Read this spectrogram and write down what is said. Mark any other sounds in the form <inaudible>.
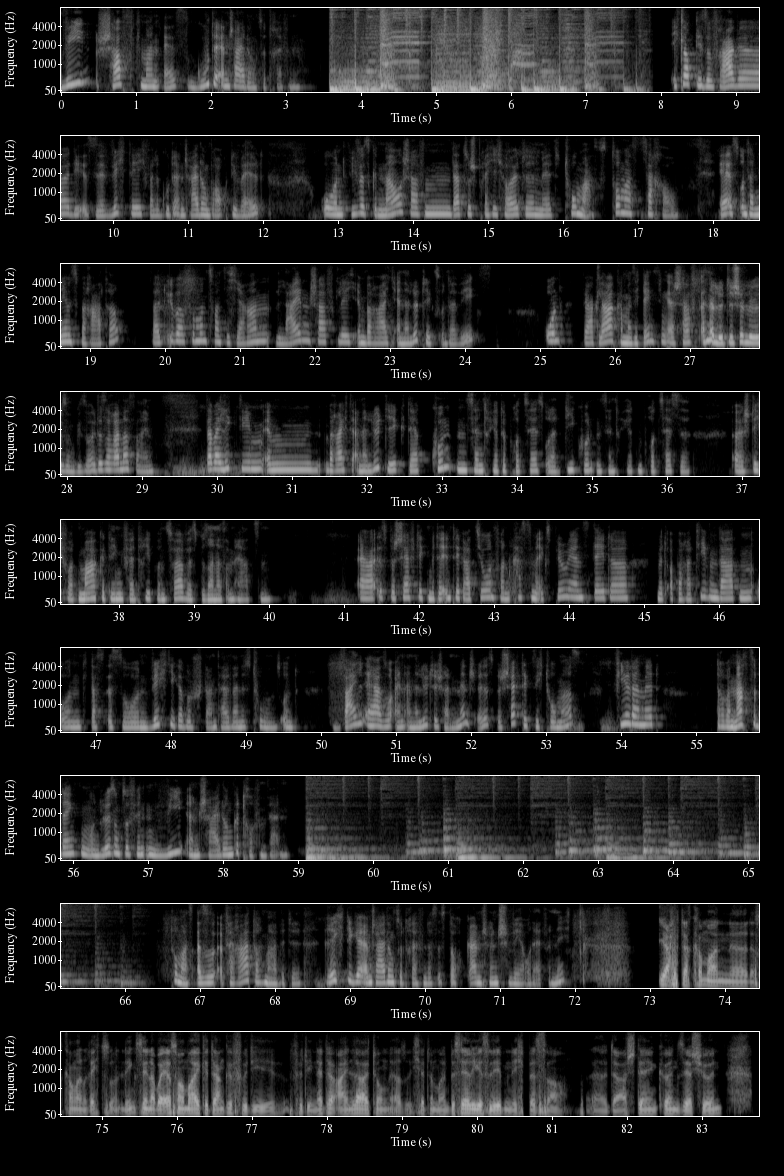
Wie schafft man es, gute Entscheidungen zu treffen? Ich glaube, diese Frage, die ist sehr wichtig, weil eine gute Entscheidung braucht die Welt. Und wie wir es genau schaffen, dazu spreche ich heute mit Thomas, Thomas Zachau. Er ist Unternehmensberater, seit über 25 Jahren leidenschaftlich im Bereich Analytics unterwegs. Und ja klar, kann man sich denken, er schafft analytische Lösungen. Wie sollte es auch anders sein? Dabei liegt ihm im Bereich der Analytik der kundenzentrierte Prozess oder die kundenzentrierten Prozesse, äh, Stichwort Marketing, Vertrieb und Service, besonders am Herzen. Er ist beschäftigt mit der Integration von Customer Experience Data mit operativen Daten und das ist so ein wichtiger Bestandteil seines Tuns. Und weil er so ein analytischer Mensch ist, beschäftigt sich Thomas viel damit, darüber nachzudenken und Lösungen zu finden, wie Entscheidungen getroffen werden. Thomas, also verrat doch mal bitte, richtige Entscheidungen zu treffen, das ist doch ganz schön schwer, oder etwa nicht? Ja, da kann man, äh, das kann man rechts und links sehen. Aber erstmal, Maike, danke für die, für die nette Einleitung. Also ich hätte mein bisheriges Leben nicht besser äh, darstellen können. Sehr schön.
